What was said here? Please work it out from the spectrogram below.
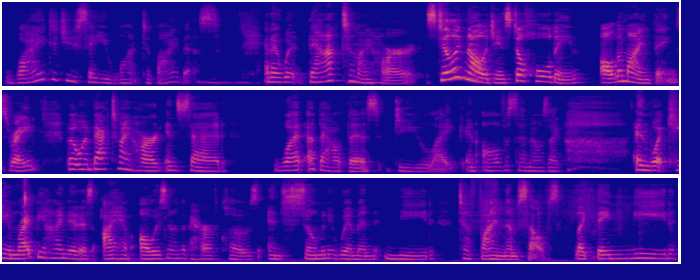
why did you say you want to buy this? Mm-hmm. And I went back to my heart, still acknowledging, still holding all the mind things, right? But went back to my heart and said, What about this do you like? And all of a sudden I was like, and what came right behind it is I have always known the power of clothes, and so many women need to find themselves. Like they need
